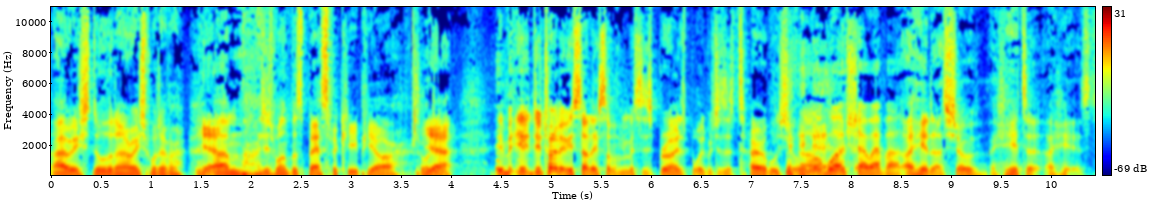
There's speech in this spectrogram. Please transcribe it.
Irish, Northern Irish, whatever. Yeah. Um, I just want what's best for QPR. sort Yeah. Of. You- you- You're trying to make me sound like something from Mrs. Brown's Boys, which is a terrible show. Oh, worst show ever. I hate that show. I hate it. I hate it. It's,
